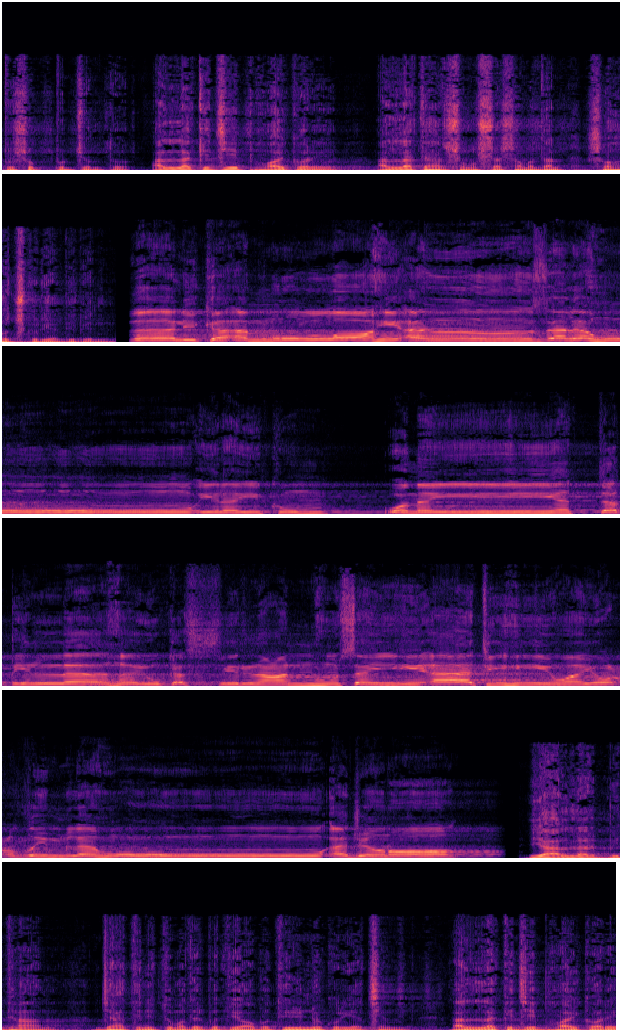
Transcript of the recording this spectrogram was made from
প্রসব পর্যন্ত আল্লাহকে যে ভয় করে আল্লাহ তাহার সমস্যার সমাধান সহজ করিয়া দিবেন ذلك امر الله انزله اليكم ومن يتق الله يكفر عنه سيئاته ويعظم له اجرا ইয়া আল্লাহর বিধান যাহা তিনি তোমাদের প্রতি অবতীর্ণ করিয়াছেন আল্লাহকে যে ভয় করে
